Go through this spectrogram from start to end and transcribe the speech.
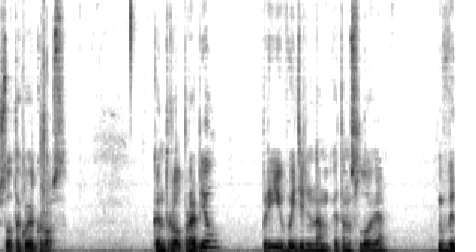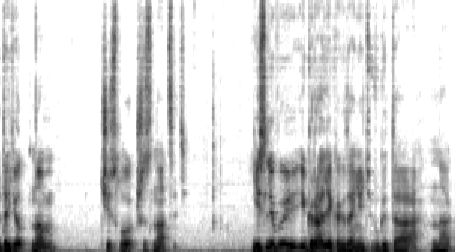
Что такое Cross? Ctrl пробел при выделенном этом слове выдает нам число 16. Если вы играли когда-нибудь в GTA на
